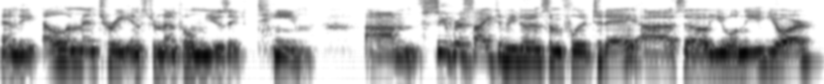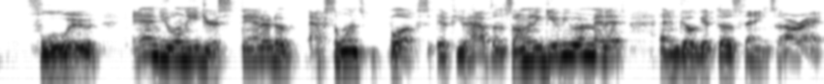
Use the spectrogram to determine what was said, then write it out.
and the Elementary Instrumental Music Team. Um, super psyched to be doing some flute today. Uh, so you will need your flute and you will need your standard of excellence books if you have them. So I'm going to give you a minute and go get those things. All right.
